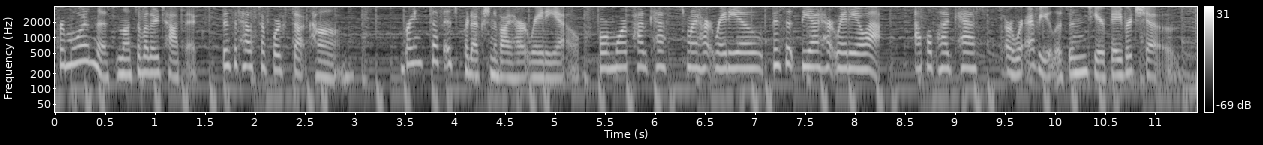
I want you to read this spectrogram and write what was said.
For more on this and lots of other topics, visit howstuffworks.com. Brainstuff is production of iHeartRadio. For more podcasts from iHeartRadio, visit the iHeartRadio app, Apple Podcasts, or wherever you listen to your favorite shows.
